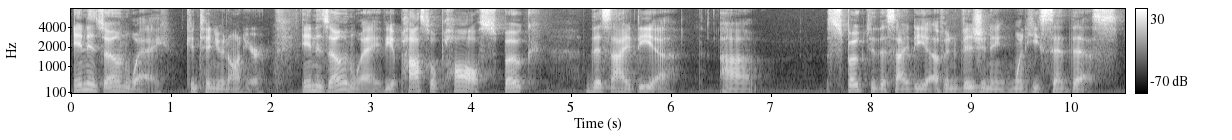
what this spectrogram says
In his own way, continuing on here, in his own way, the Apostle Paul spoke this idea uh, spoke to this idea of envisioning when he said this.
